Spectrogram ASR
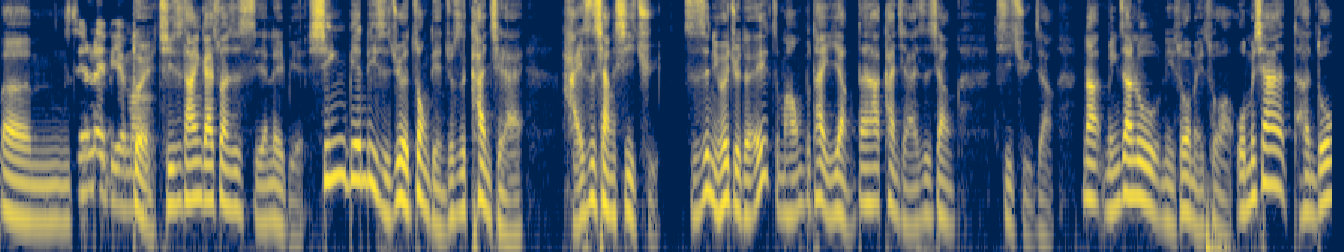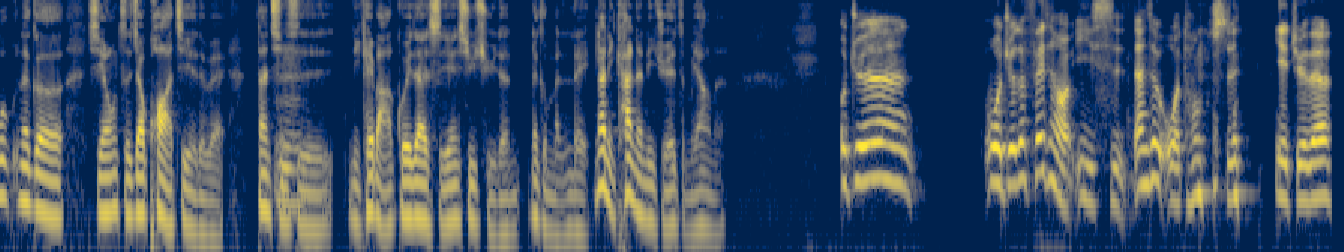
嗯，实验类别吗？对，其实它应该算是实验类别。新编历史剧的重点就是看起来还是像戏曲。只是你会觉得，哎，怎么好像不太一样？但它看起来是像戏曲这样。那《名站路》你说的没错啊，我们现在很多那个形容词叫跨界，对不对？但其实你可以把它归在实验戏曲的那个门类。那你看了，你觉得怎么样呢？我觉得，我觉得非常有意思，但是我同时也觉得，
